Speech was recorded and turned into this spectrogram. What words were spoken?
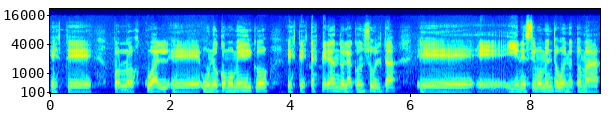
este, por los cuales eh, uno como médico este, está esperando la consulta eh, y en ese momento bueno, toma,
